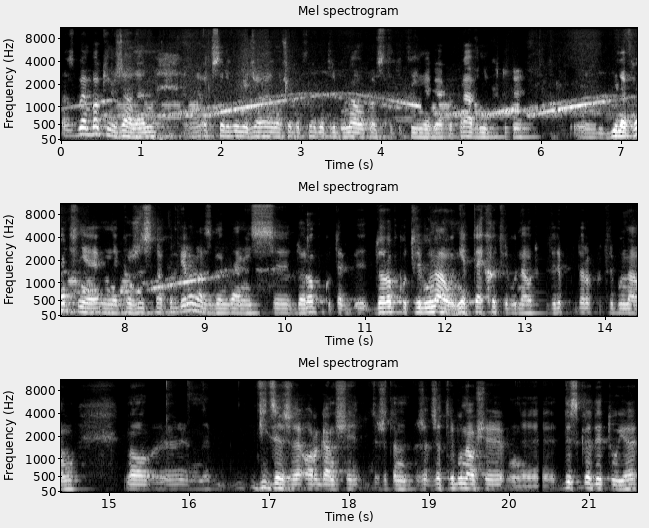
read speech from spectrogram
No, z głębokim żalem obserwuję działalność obecnego Trybunału Konstytucyjnego jako prawnik, który e, wielokrotnie korzysta pod wieloma względami z dorobku, te, dorobku Trybunału, nie tego Trybunału, dorobku Trybunału. No, e, widzę, że organ się, że, ten, że, że Trybunał się e, dyskredytuje.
